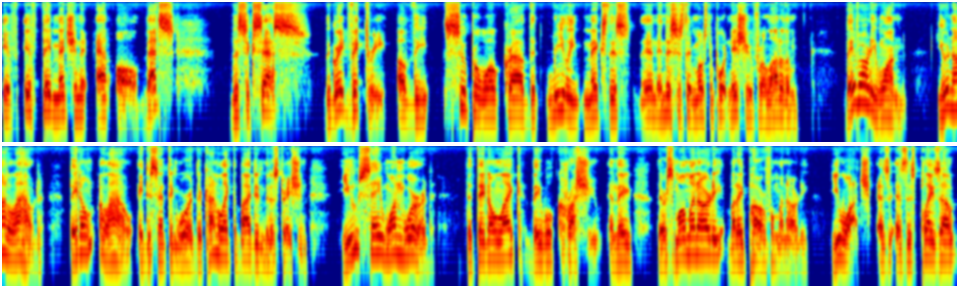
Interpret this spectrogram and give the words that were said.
if if they mention it at all. That's the success, the great victory of the super woke crowd that really makes this, and, and this is the most important issue for a lot of them. They've already won. You're not allowed. They don't allow a dissenting word. They're kind of like the Biden administration. You say one word that they don't like, they will crush you. And they they're a small minority, but a powerful minority. You watch as as this plays out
